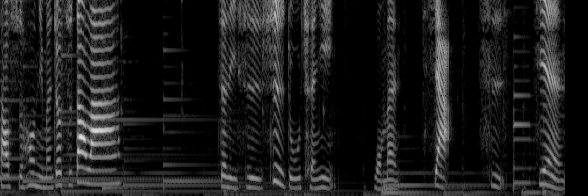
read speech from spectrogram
到时候你们就知道啦。这里是试读成瘾，我们下次见。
